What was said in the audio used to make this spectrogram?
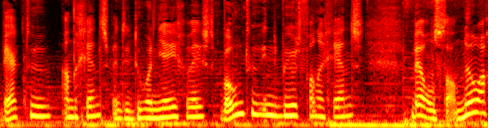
Werkt u aan de grens? Bent u douanier geweest? Woont u in de buurt van een grens? Bel ons dan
